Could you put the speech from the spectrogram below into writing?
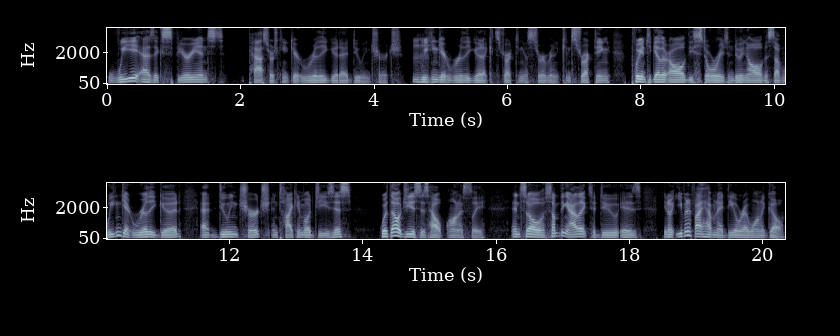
we as experienced pastors can get really good at doing church. We Mhm. can get really good at constructing a sermon, constructing, putting together all of these stories and doing all of this stuff. We can get really good at doing church and talking about Jesus without Jesus' help, honestly. And so something I like to do is, you know, even if I have an idea where I want to go,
